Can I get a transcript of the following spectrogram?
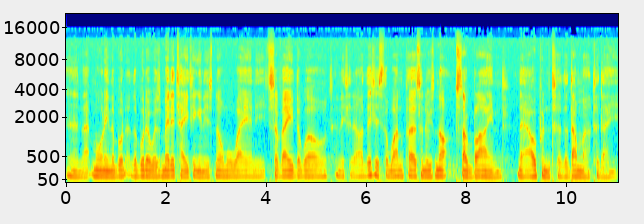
And that morning the Buddha, the Buddha was meditating in his normal way and he surveyed the world and he said, oh, this is the one person who's not so blind. They're open to the Dhamma today.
